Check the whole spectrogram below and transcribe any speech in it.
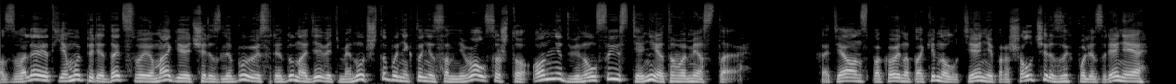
позволяет ему передать свою магию через любую среду на 9 минут, чтобы никто не сомневался, что он не двинулся из тени этого места. Хотя он спокойно покинул тень и прошёл через их поле зрения,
